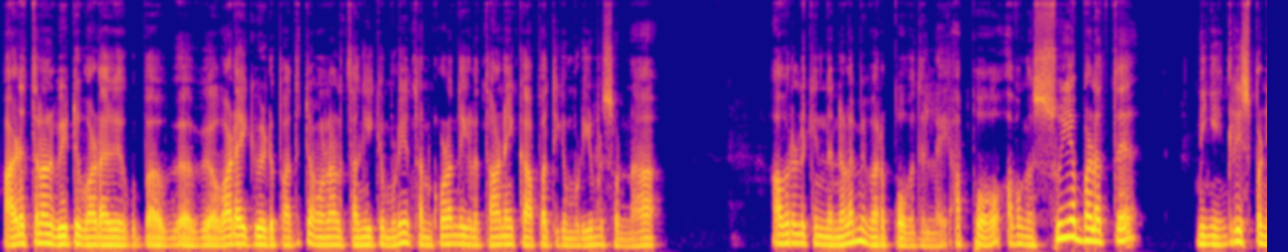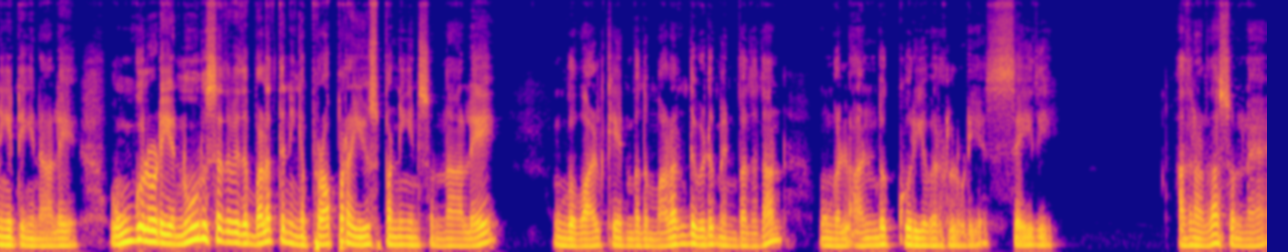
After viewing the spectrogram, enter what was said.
அடுத்த நாள் வீட்டு வாடகை வ- வாடகைக்கு வீடு பார்த்துட்டு அவங்களால தங்கிக்க முடியும். தன் குழந்தைகளை தானே காப்பாற்றிக்க முடியும்னு சொன்னால் அவர்களுக்கு இந்த நிலைமை வரப்போவதில்லை. அப்போது அவங்க சுய பலத்தை நீங்கள் இன்க்ரீஸ் பண்ணிக்கிட்டீங்கனாலே உங்களுடைய நூறு சதவீத பலத்தை நீங்கள் ப்ராப்பராக யூஸ் பண்ணீங்கன்னு சொன்னாலே உங்கள் வாழ்க்கை என்பது மலர்ந்து விடும் என்பது தான் உங்கள் அன்புக்குரியவர்களுடைய செய்தி. அதனால தான் சொன்னேன்.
